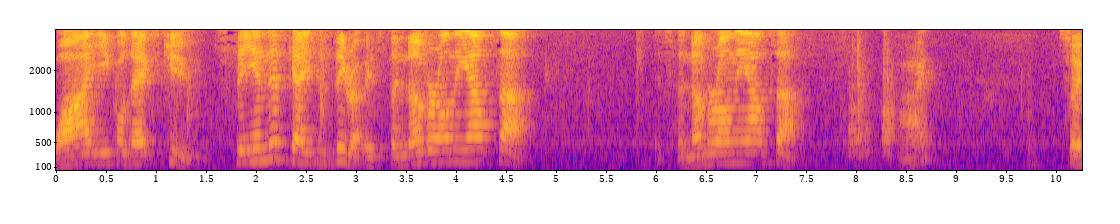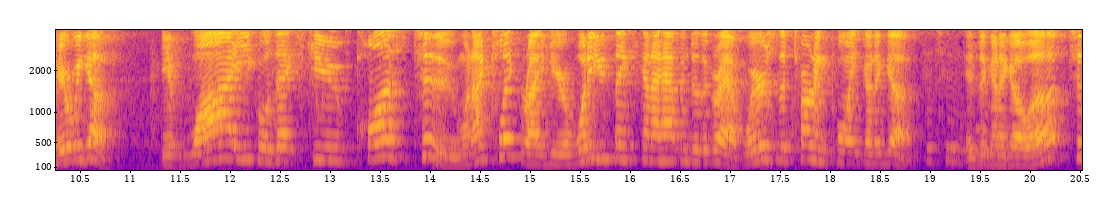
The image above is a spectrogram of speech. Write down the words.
Y equals x cubed. C in this case is zero. It's the number on the outside. It's the number on the outside. All right? So here we go. If y equals x cubed plus 2, when I click right here, what do you think is going to happen to the graph? Where's the turning point going to go? To two. Is it going to go up 2?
